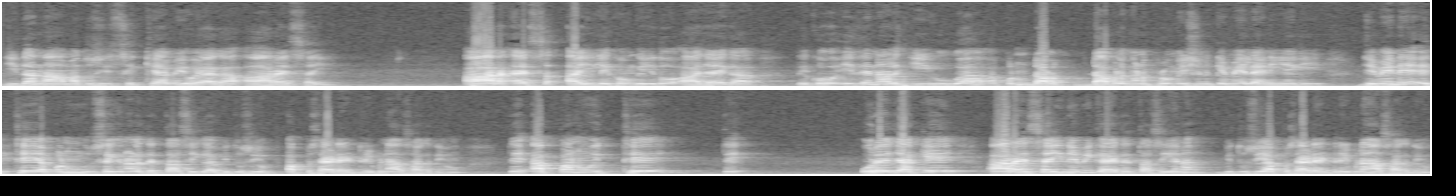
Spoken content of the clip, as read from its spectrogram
ਜਿਹਦਾ ਨਾਮ ਆ ਤੁਸੀਂ ਸਿੱਖਿਆ ਵੀ ਹੋਇਆਗਾ RSI RSI ਲਿਖੋਗੇ ਜਦੋਂ ਆ ਜਾਏਗਾ। ਦੇਖੋ, ਇਹਦੇ ਨਾਲ ਕੀ ਹੋਊਗਾ, ਆਪਾਂ ਨੂੰ ਡਬਲ ਕਨਫਰਮੇਸ਼ਨ ਕਿਵੇਂ ਲੈਣੀ ਹੈਗੀ? ਜਿਵੇਂ ਨੇ ਇੱਥੇ ਆਪਾਂ ਨੂੰ ਸਿਗਨਲ ਦਿੱਤਾ ਸੀਗਾ ਵੀ ਤੁਸੀਂ ਅਪ ਸਾਈਡ ਐਂਟਰੀ ਬਣਾ ਸਕਦੇ ਹੋ। ਤੇ ਆਪਾਂ ਨੂੰ ਇੱਥੇ, ਤੇ ਉਰੇ ਜਾ ਕੇ RSI ਨੇ ਵੀ ਕਹਿ ਦਿੱਤਾ ਸੀ ਹਨਾ ਵੀ ਤੁਸੀਂ ਅਪ ਸਾਈਡ ਐਂਟਰੀ ਬਣਾ ਸਕਦੇ ਹੋ।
